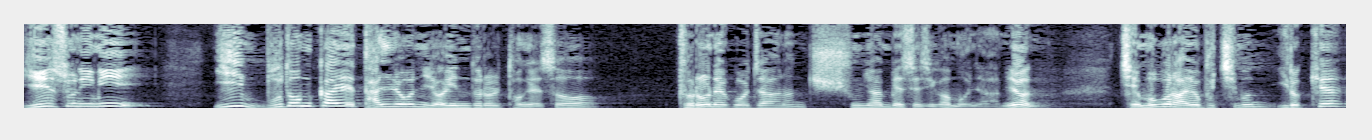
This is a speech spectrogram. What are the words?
예수님이 이 무덤가에 달려온 여인들을 통해서 드러내고자 하는 중요한 메시지가 뭐냐면 제목을 하여 붙이면 이렇게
